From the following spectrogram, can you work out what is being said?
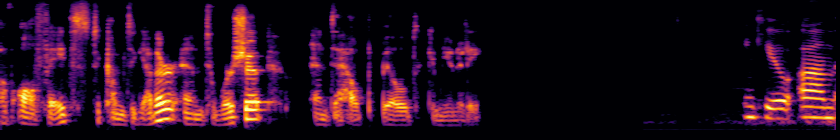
of all faiths to come together and to worship and to help build community. Thank you. Um,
